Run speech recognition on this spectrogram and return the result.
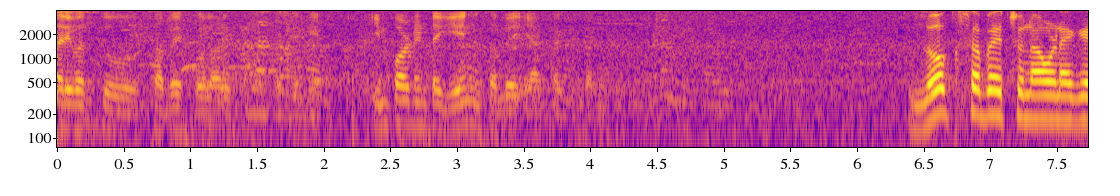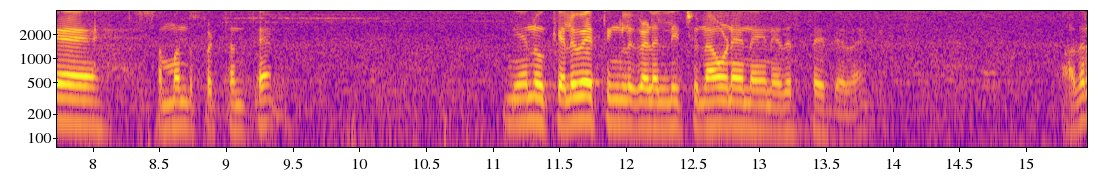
ಸರ್, ಇವತ್ತು ಸಭೆ ಕೋಲಾರಕ್ಕೆ ಸಂಬಂಧಪಟ್ಟಿಗೆ ಇಂಪಾರ್ಟೆಂಟಾಗಿ ಏನು ಸಭೆ ಯಾಕಾಗಿ ಸರ್? ಲೋಕಸಭೆ ಚುನಾವಣೆಗೆ ಸಂಬಂಧಪಟ್ಟಂತೆ ಏನು ಕೆಲವೇ ತಿಂಗಳುಗಳಲ್ಲಿ ಚುನಾವಣೆಯನ್ನು ಏನು ಎದುರಿಸ್ತಾ ಇದ್ದೇವೆ. ಅದರ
